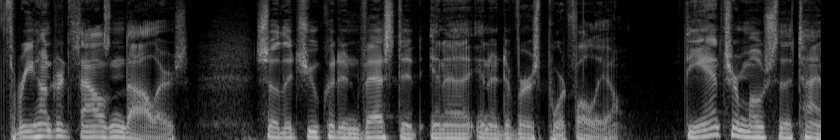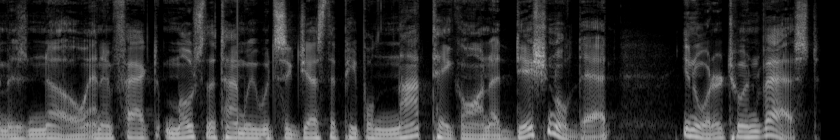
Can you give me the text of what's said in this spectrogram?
$300,000 so that you could invest it in a, in a diverse portfolio? The answer most of the time is no. And in fact, most of the time we would suggest that people not take on additional debt in order to invest.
